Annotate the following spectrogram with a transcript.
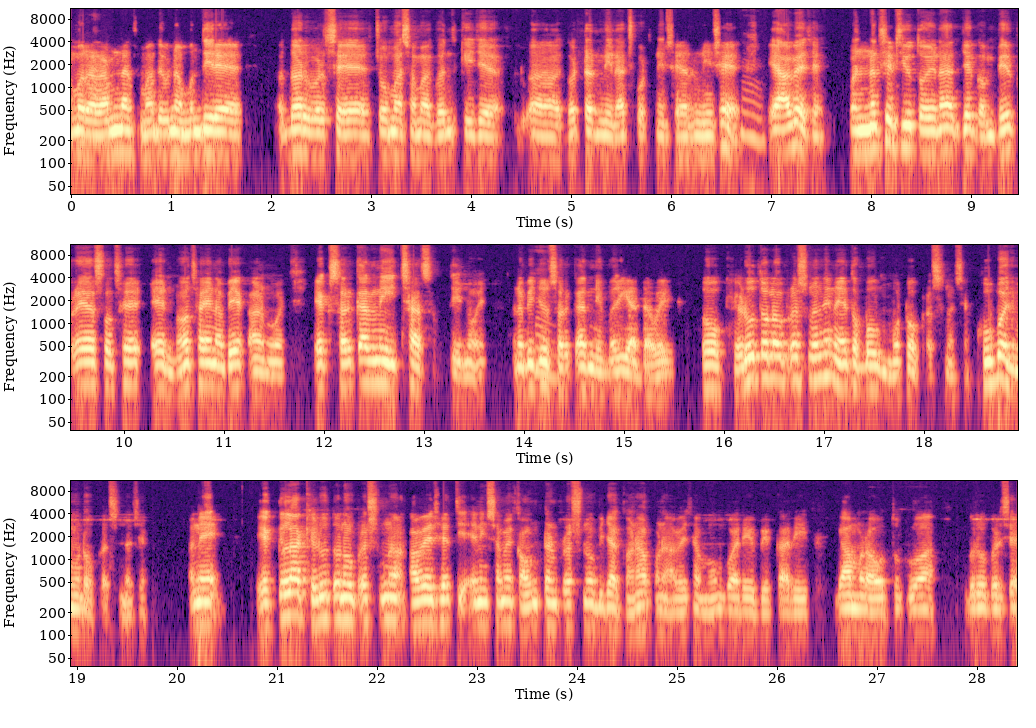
અમારા રામનાથ મહાદેવના મંદિરે દર વર્ષે ચોમાસામાં ગંદકી જે ગટરની રાજકોટની શહેરની છે એ આવે છે. પણ નથી થયું તો એના જે ગંભીર પ્રયાસો છે એ ન થાય એના બે કારણ હોય. એક સરકારની ઈચ્છા શક્તિ હોય અને બીજું સરકારની મર્યાદા હોય. તો ખેડૂતોનો પ્રશ્ન છે ને એ તો બહુ મોટો પ્રશ્ન છે. ખૂબ જ મોટો પ્રશ્ન છે. અને એકલા ખેડૂતોનો પ્રશ્ન આવે છે એની સામે કાઉન્ટર પ્રશ્નો બીજા ઘણા પણ આવે છે. મોંઘવારી બેકારી ગામડાઓ તૂટવા બરોબર છે.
